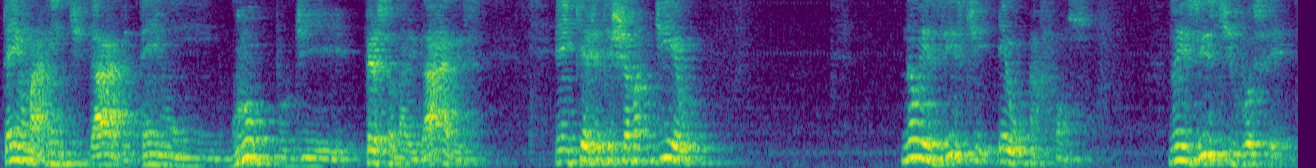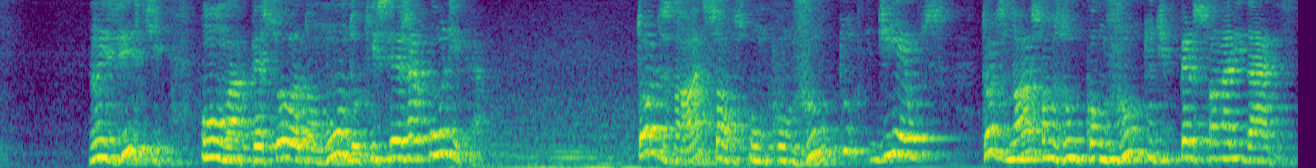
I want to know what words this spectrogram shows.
tem uma entidade, tem um grupo de personalidades em que a gente chama de eu. Não existe eu, Afonso. Não existe você. Não existe uma pessoa no mundo que seja única. Todos nós somos um conjunto de eus. Todos nós somos um conjunto de personalidades. O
